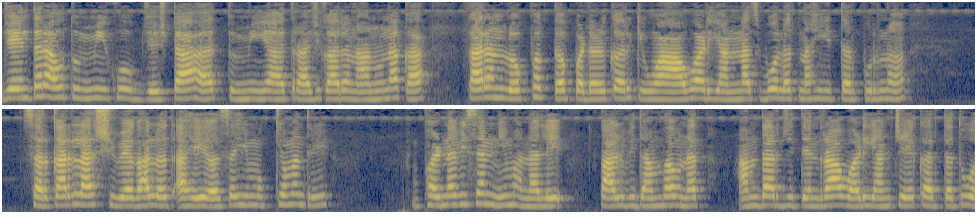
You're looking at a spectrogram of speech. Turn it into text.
जयंतराव तुम्ही खूप ज्येष्ठ आहात तुम्ही यात राजकारण आणू नका. कारण लोक फक्त पडळकर किंवा आव्हाड यांनाच बोलत नाही तर पूर्ण सरकारला शिव्या घालत आहे असंही मुख्यमंत्री फडणवीसांनी म्हणाले काल विधानभवनात आमदार जितेंद्र आव्हाड यांचे कर्तृत्व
